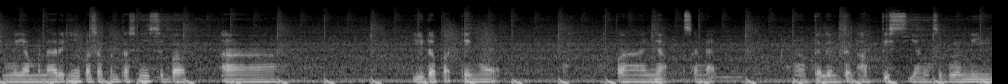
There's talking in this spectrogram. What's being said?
Cuma yang menariknya pasal pentas ni sebab uh, you dapat tengok banyak sangat uh, talented artis yang sebelum ni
